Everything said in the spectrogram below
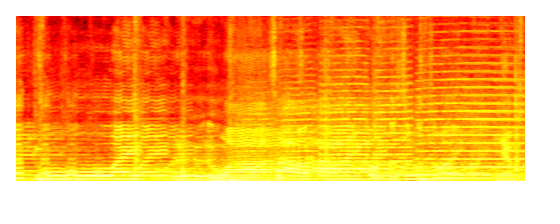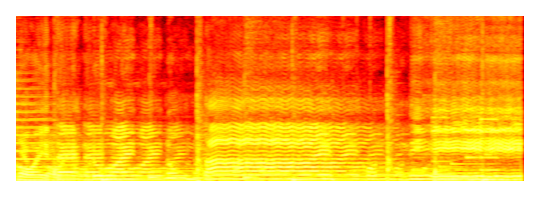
สักถ้วย หรือว่าสาวตายคนสวย ยังคอยแต่งด้วยนุ่มตายคนนี้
